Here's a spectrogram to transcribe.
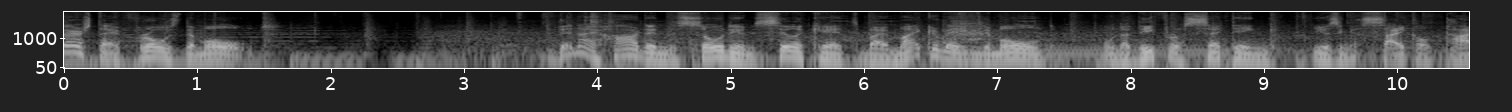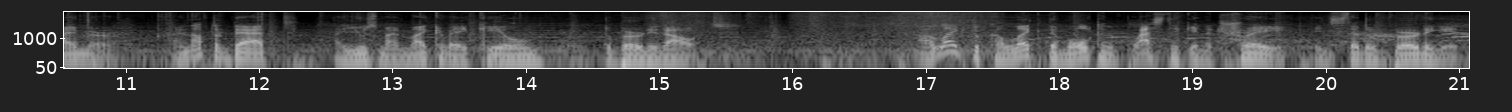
First I froze the mold. Then I hardened the sodium silicate by microwaving the mold on a defrost setting using a cycle timer. And after that, I used my microwave kiln to burn it out. I like to collect the molten plastic in a tray instead of burning it.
